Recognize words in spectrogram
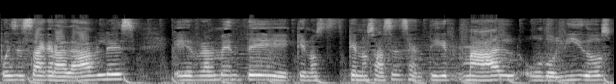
pues, desagradables, eh, realmente que nos, que nos hacen sentir mal o dolidos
